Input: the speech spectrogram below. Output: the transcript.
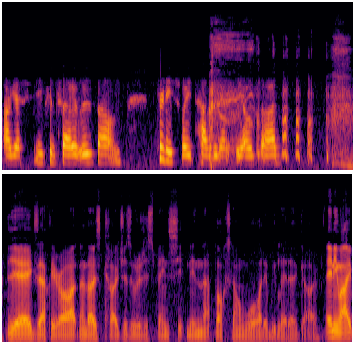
I guess you could say it was um, pretty sweet to have it against the old side. Yeah, exactly right. And those coaches would have just been sitting in that box going, why did we let her go? Anyway,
